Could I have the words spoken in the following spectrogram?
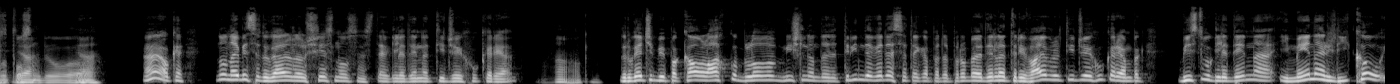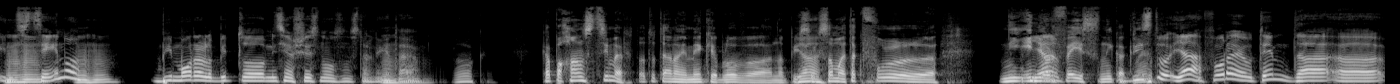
zato ja. sem bil. uh, Ja. A, okay. No, naj bi se dogajalo v 86, glede na TJ Hookerja. Aha, okay. Drugače bi pa kao lahko bilo mišljeno, da je 93, pa da probejo delati revival TJ Hookerja, ampak v bistvu glede na imena likov in Mhm, uh -huh, sceno, uh -huh. Mhm. bi moralo biti to, mislim, 86 ali nekaj takega. Mhm. Okay. Kaj pa Hans Zimmer, to je tudi eno ime, ki je bilo v napisih, Ja. samo je tako full, uh, ni in Ja. your face, V nikak. ne. bistvu, ja, fora je v tem, da uh,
